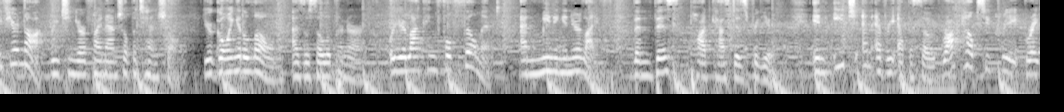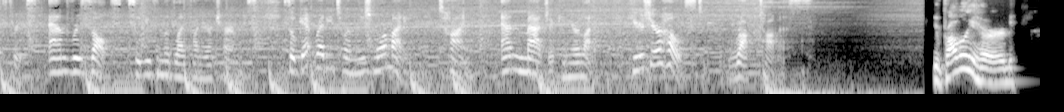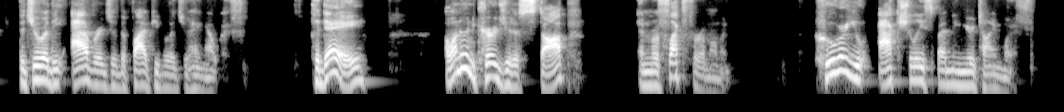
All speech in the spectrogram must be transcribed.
If you're not reaching your financial potential, you're going it alone as a solopreneur, or you're lacking fulfillment and meaning in your life, then this podcast is for you. In each and every episode, Rock helps you create breakthroughs and results so you can live life on your terms. So get ready to unleash more money, time, and magic in your life. Here's your host, Rock Thomas. You've probably heard that you are the average of the five people that you hang out with. Today, I want to encourage you to stop and reflect for a moment. Who are you actually spending your time with?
